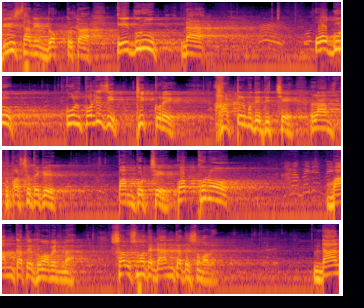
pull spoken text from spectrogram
গ্লিসারিন রক্তটা এ গ্রুপ না ও গ্রুপ? কোন পজিটিভ ঠিক করে হার্টের মধ্যে দিচ্ছে লাঞ্চ পার্শ্ব থেকে পাম্প করছে। কখনো বাম কাতে ঘুমাবেন না, সব সময় ডান কাতে শোমাবেন ডান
